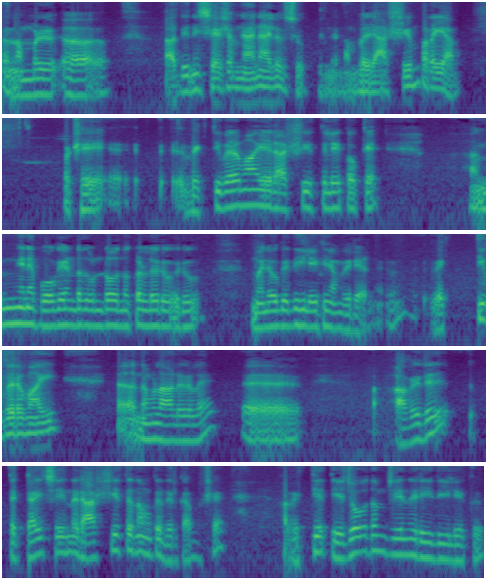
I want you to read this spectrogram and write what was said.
നമ്മൾ അതിനുശേഷം ഞാൻ ആലോചിച്ചു. പിന്നെ നമ്മൾ രാഷ്ട്രീയം പറയാം. പക്ഷേ വ്യക്തിപരമായ രാഷ്ട്രീയത്തിലേക്കൊക്കെ അങ്ങനെ പോകേണ്ടതുണ്ടോ എന്നൊക്കെയുള്ളൊരു ഒരു മനോഗതിയിലേക്ക് ഞാൻ വരികയാണ്. വ്യക്തിപരമായി നമ്മൾ ആളുകളെ അവർ തെറ്റായി ചെയ്യുന്ന രാഷ്ട്രീയത്തെ നമുക്ക് എതിർക്കാം. പക്ഷേ ആ വ്യക്തിയെ തേജോവധം ചെയ്യുന്ന രീതിയിലേക്ക്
